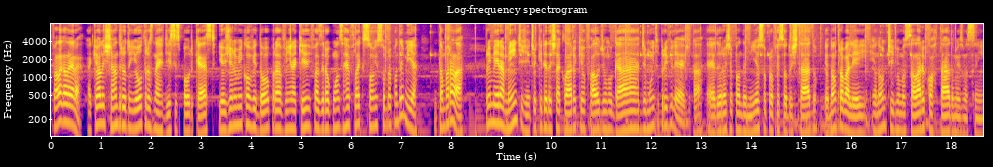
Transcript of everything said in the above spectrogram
Fala galera, aqui é o Alexandre do E Outras Nerdices Podcast e o Júnior me convidou para vir aqui fazer algumas reflexões sobre a pandemia. Então bora lá. Primeiramente, gente, eu queria deixar claro que eu falo de um lugar de muito privilégio, tá? É, durante a pandemia, eu sou professor do estado, eu não trabalhei, eu não tive o meu salário cortado mesmo assim.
